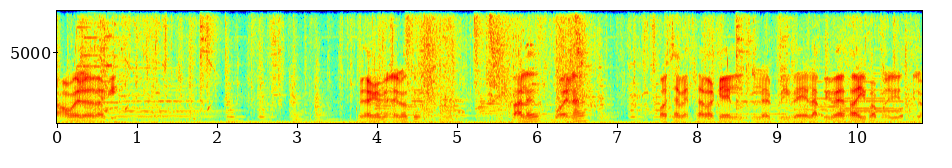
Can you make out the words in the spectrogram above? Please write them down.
Vamos a verlo de aquí. Cuidado que viene el otro. Vale, buena. O sea, pensaba que el, el pibe, la piba esa iba a morir estilo.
